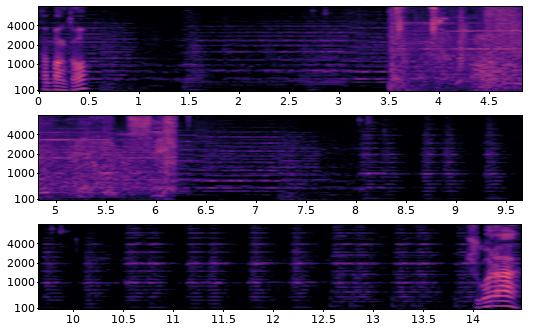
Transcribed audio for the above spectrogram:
한 방 더? 죽어라!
